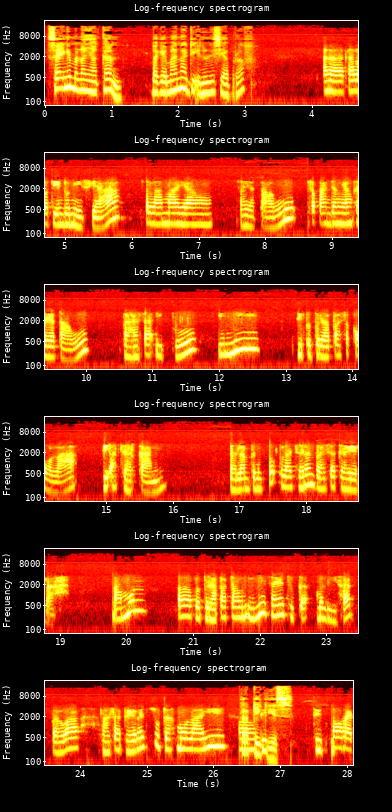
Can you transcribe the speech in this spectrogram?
saya ingin menanyakan bagaimana di Indonesia, Prof? Uh, kalau di Indonesia, selama yang saya tahu, sepanjang yang saya tahu, bahasa ibu ini di beberapa sekolah diajarkan dalam bentuk pelajaran bahasa daerah. Namun uh, beberapa tahun ini saya juga melihat bahwa bahasa daerah itu sudah mulai eh, terkikis. Uh, dicoret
